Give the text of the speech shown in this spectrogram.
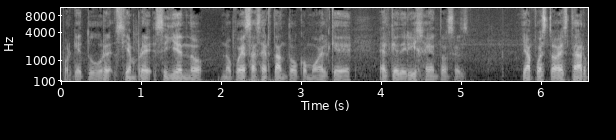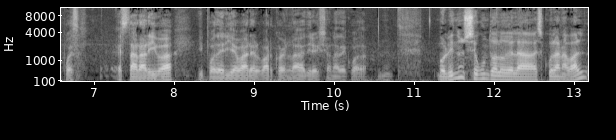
porque tú re- siempre siguiendo no puedes hacer tanto como el que el que dirige entonces ya puesto a estar pues estar arriba y poder llevar el barco en la dirección adecuada Volviendo un segundo a lo de la escuela naval,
